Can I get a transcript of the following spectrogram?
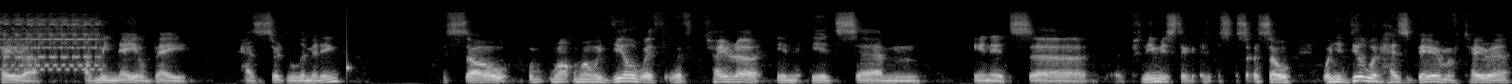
Torah, of Mineo Bay, has a certain limiting so when we deal with with Torah in its um, in its uh, so, so, when you deal with Hezberim of Torah,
